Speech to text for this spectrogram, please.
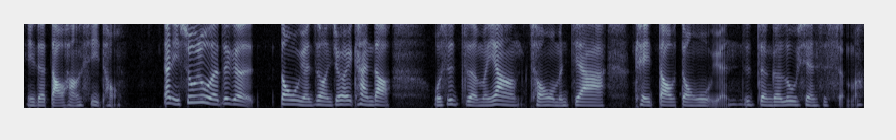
你的导航系统。那你输入了这个动物园之后，你就会看到我是怎么样从我们家可以到动物园，这整个路线是什么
